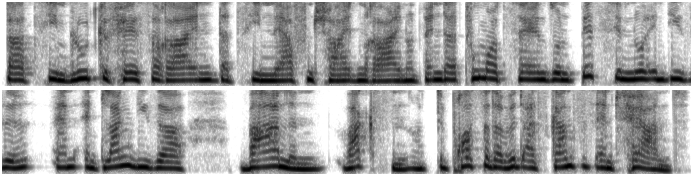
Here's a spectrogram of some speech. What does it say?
da ziehen Blutgefäße rein, da ziehen Nervenscheiden rein. Und wenn da Tumorzellen so ein bisschen nur in diese, entlang dieser Bahnen wachsen und die Prostata wird als Ganzes entfernt,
